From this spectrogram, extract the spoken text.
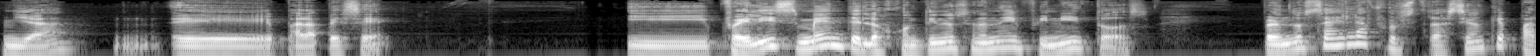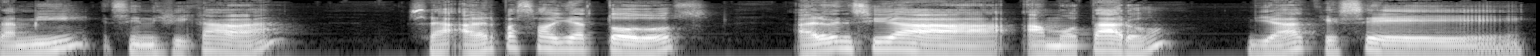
¿ya? Eh, para PC. Y felizmente los continuos eran infinitos. Pero no sabes la frustración que para mí significaba. O sea, haber pasado ya todos, haber vencido a, a Motaro, ya, que ese...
